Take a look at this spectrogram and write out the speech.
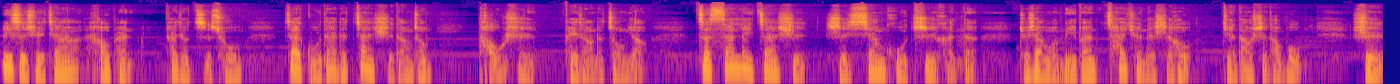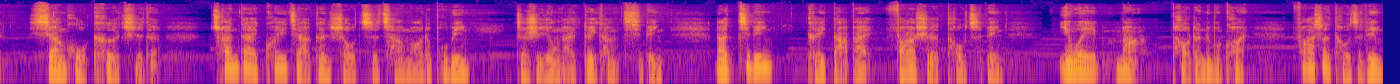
历史学家 Halpern 他就指出，在古代的战士当中，投石非常的重要。这三类战士是相互制衡的，就像我们一般猜拳的时候，剪刀石头布是相互克制的。穿戴盔甲跟手持长矛的步兵，这是用来对抗骑兵。那骑兵可以打败发射投掷兵，因为马跑得那么快，发射投掷兵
